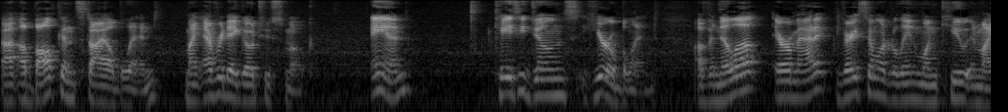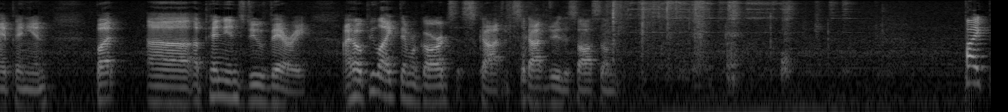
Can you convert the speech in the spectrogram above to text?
Uh, a Balkan style blend, my everyday go to smoke. And Casey Jones Hero Blend, a vanilla aromatic, very similar to Lane 1Q in my opinion, but uh, opinions do vary. I hope you like them. Regards, Scott. Scott drew this awesome pipe.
